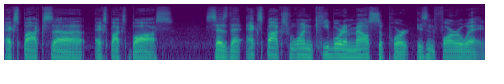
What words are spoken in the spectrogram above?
Xbox uh, Xbox boss, says that Xbox One keyboard and mouse support isn't far away.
